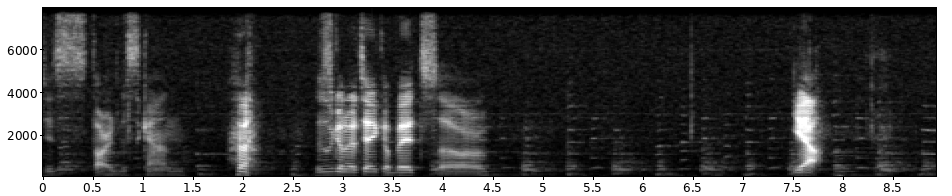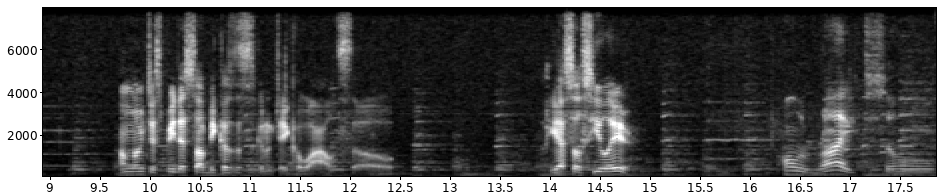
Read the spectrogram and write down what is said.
just start the scan. this is gonna take a bit, so yeah. I'm going to speed this up because this is gonna take a while, so I guess I'll see you later. Alright, so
